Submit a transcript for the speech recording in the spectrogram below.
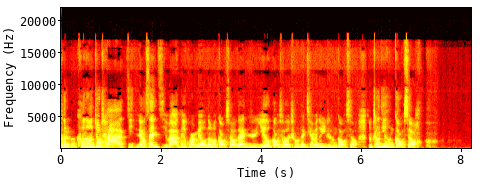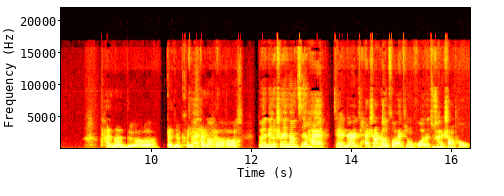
可可能就差几两三集吧，那块没有那么搞笑，但是也有搞笑的成分，前面都一直很搞笑，就整体很搞笑。太难得了，感觉可以看一看哈。对，那个《室内相亲》还前一阵儿还上热搜，还挺火的，就是很上头。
